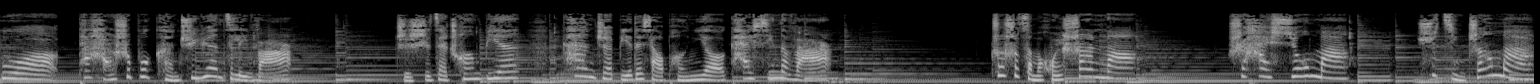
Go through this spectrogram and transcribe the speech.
过，她还是不肯去院子里玩儿，只是在窗边看着别的小朋友开心的玩儿。这是怎么回事呢？是害羞吗？是紧张吗？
